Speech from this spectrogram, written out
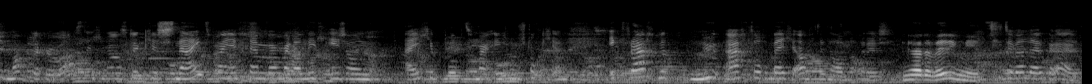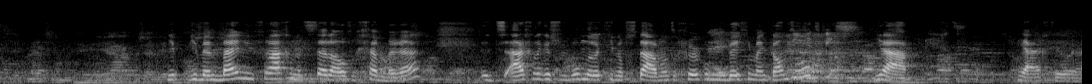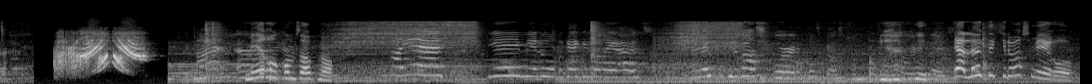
Makkelijker was. Dat je dan een stukje snijdt van je gember, maar dan niet in zo'n eitje propt, maar in zo'n stokje. Ik vraag me nu eigenlijk toch een beetje af of dit handiger is. Ja, dat weet ik niet. Het ziet er wel leuker uit. Je, je bent mij nu vragen het stellen over gember, hè? Het is eigenlijk een wonder dat ik hier nog sta, want de geur komt nu een beetje mijn kant je op. Ja. Ja, echt heel erg. Maar, eh, Merel komt ook nog. Oh yes! Jee, Merel, we kijken er wel naar je uit. En leuk dat je er was voor de podcast. Want dat is. Ja, leuk dat je er was, Merel.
